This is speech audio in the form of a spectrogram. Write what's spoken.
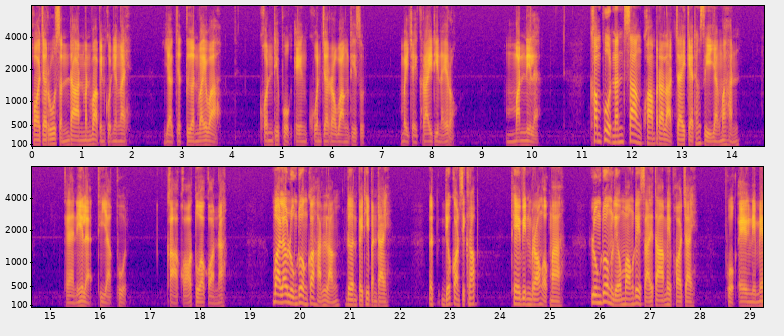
พอจะรู้สันดานมันว่าเป็นคนยังไง อยากจะเตือนไว้ว่า คนที่พวกเองควรจะระวังที่สุด ไม่ใช่ใครที่ไหนหรอก มันนี่แหละคำพูดนั้นสร้างความประหลาดใจแก่ทั้งสี่อย่างมหันต์ แค่นี้แหละที่อยากพูด ข้าขอตัวก่อนนะ ว่าแล้วลุงด้วงก็หันหลังเดินไปที่บันได เดี๋ยวก่อนสิครับ เทวินร้องออกมา ลุงด้วงเหลียวมองด้วยสายตาไม่พอใจ พวกเองนี่ไม่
